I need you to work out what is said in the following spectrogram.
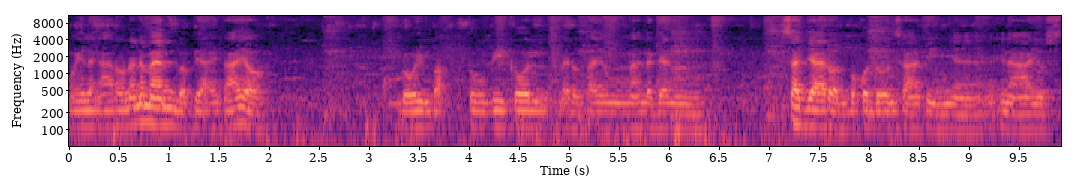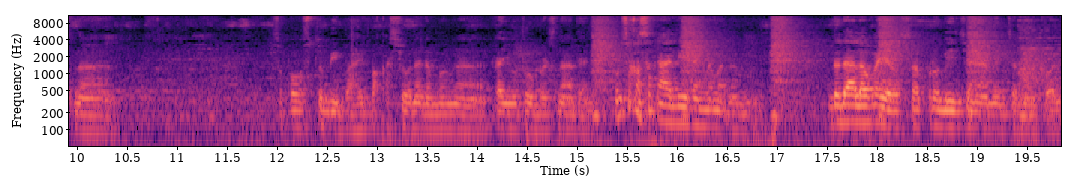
mga ilang araw na naman, babiyahe tayo. Going back to Bicol, meron tayong mahalagang sadya ron bukod doon sa ating uh, inaayos na supposed to be bahay bakasyon na ng mga ka-YouTubers natin. Kung sakasakali lang naman, um, dadalaw kayo sa probinsya namin sa Bicol.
